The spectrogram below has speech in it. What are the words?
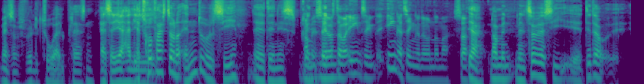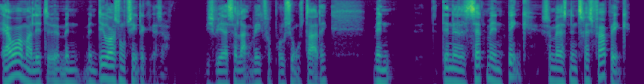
men som selvfølgelig tog al pladsen. Altså, jeg har lige... Jeg troede faktisk, det var noget andet, du ville sige, øh, Dennis. Nå, men, men, også, der var en, ting, en af tingene, der undrede mig. Så. Ja, nå, men, men så vil jeg sige, øh, det der ærger mig lidt, øh, men, men det er jo også nogle ting, der, altså, hvis vi er så langt væk fra produktionsstart, ikke? men den er sat med en bænk, som er sådan en 60-40 bænk,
